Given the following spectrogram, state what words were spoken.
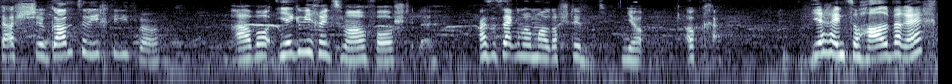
Das ist eine ganz wichtige Frage. Aber irgendwie könnte ich es mir auch vorstellen. Also sagen wir mal, das stimmt. Ja. Okay. Ihr habt so halb recht,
